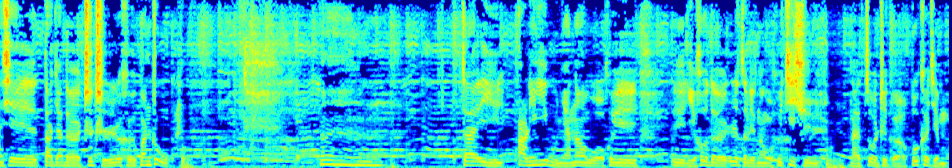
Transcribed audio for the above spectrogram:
感谢大家的支持和关注，嗯。在以二零一五年呢，我会，以后的日子里呢，我会继续来做这个播客节目，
